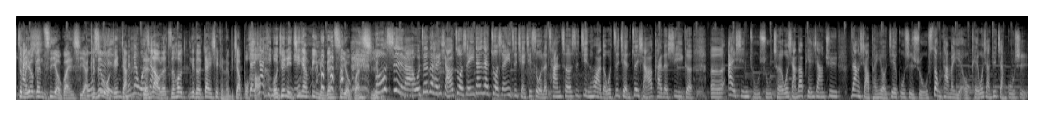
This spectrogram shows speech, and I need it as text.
怎么又跟吃有关系啊？可是我跟你讲，人老了之后那个代谢可能比较不好。我觉得你尽量避免跟吃有关系。不是啦，我真的很想要做生意，但是在做生意之前，其实我的餐车是进化的。我之前最想要开的是一个呃爱心图书车，我想到偏乡去让小朋友借故事书，送他们也 OK。我想去讲故事，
